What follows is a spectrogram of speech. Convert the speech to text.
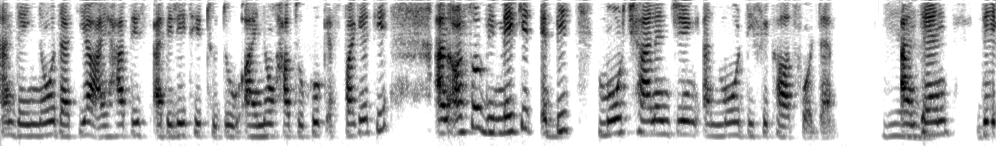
and they know that yeah i have this ability to do i know how to cook spaghetti. And also we make it a bit more challenging and more difficult for them. Yeah. and then they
